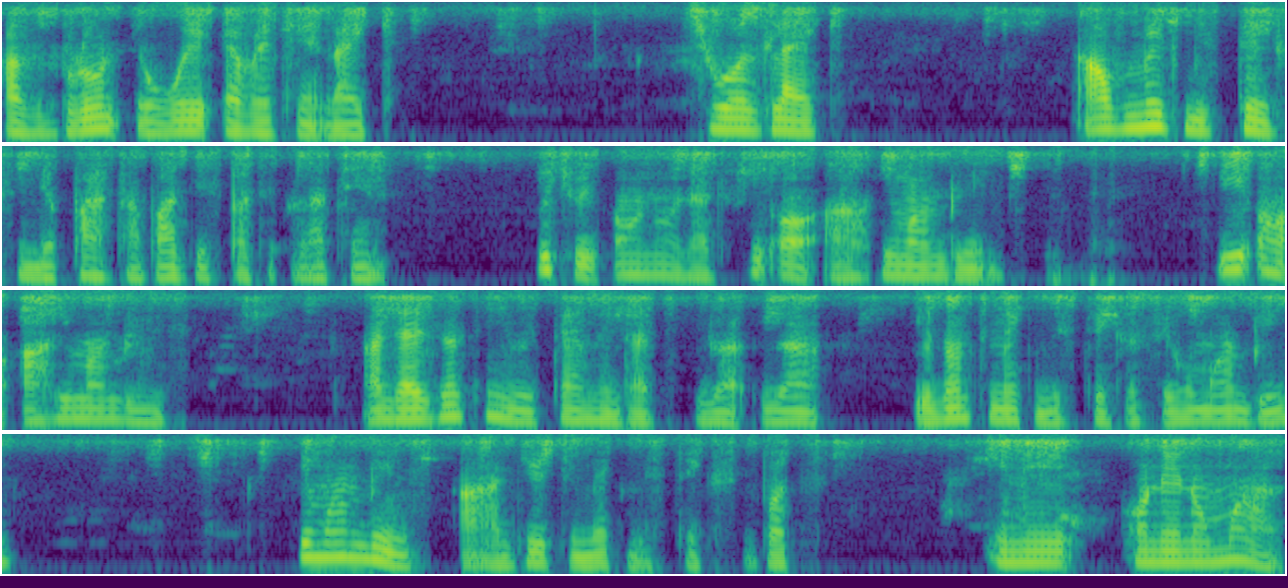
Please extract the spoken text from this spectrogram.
has blown away everything. Like she was like, I've made mistakes in the past about this particular thing, which we all know that we all are human beings. We all are human beings and there is nothing tell me that you are you are you don't make mistakes as a human being. Human beings are due to make mistakes but in a on a normal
